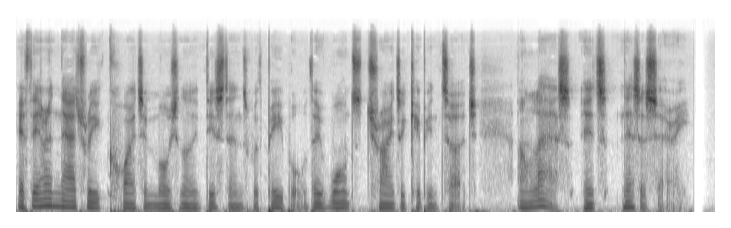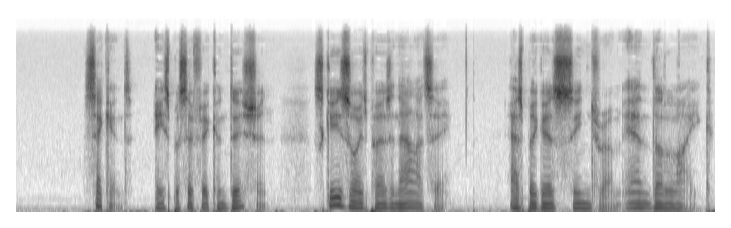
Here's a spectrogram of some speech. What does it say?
If they are naturally quite emotionally distant with people, they won't try to keep in touch unless it's necessary. Second, a specific condition, schizoid personality, Asperger's syndrome, and the like.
